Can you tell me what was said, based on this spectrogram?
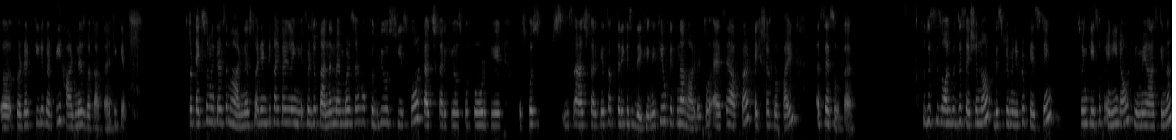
प्रोडक्ट की क्या करती है? हार्डनेस बताता है, ठीक है? तो टेक्सोमीटर से हम हार्डनेस तो आइडेंटिफाई कर लेंगे, फिर जो पैनल मेंबर्स हैं, वो खुद भी उस चीज़ को टच करके, उसको तोड़ के, उसको सर्च करके, सब तरीके से देखेंगे कि वो कितना हार्ड है। तो ऐसे आपका टेक्सचर प्रोफ़ाइल असेस होता है। So this is all with the session of discriminative testing. So in case of any doubt, you may ask in the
